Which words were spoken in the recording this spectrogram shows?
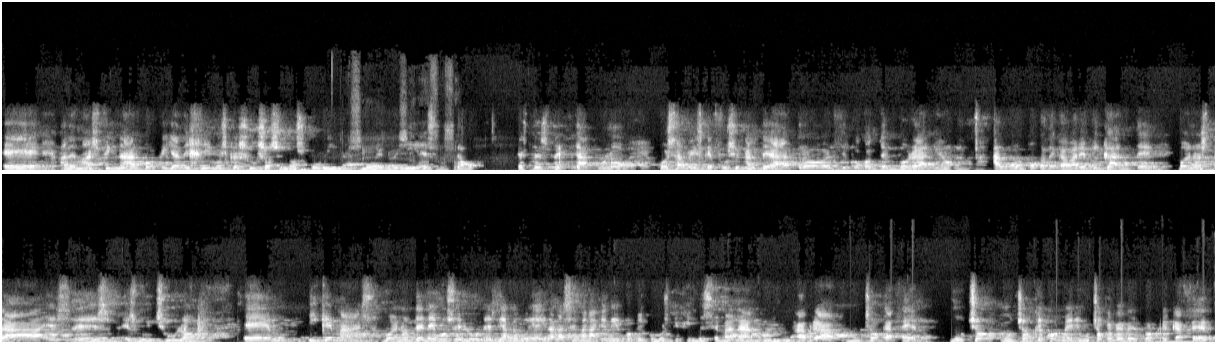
eh, además final, porque ya dijimos que Suso se nos jubila. Sí, bueno, y esto, este espectáculo, pues sabéis que fusiona el teatro, el circo contemporáneo, algo un poco de cabaret picante. Bueno, está, es, es, es muy chulo. Eh, ¿Y qué más? Bueno, tenemos el lunes, ya me voy a ir a la semana que viene, porque como este fin de semana mm, habrá mucho que hacer, mucho, mucho que comer y mucho que beber, porque que hacer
